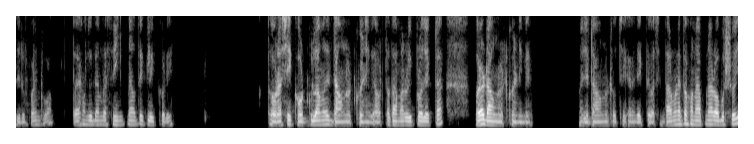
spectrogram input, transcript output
zero point one তো এখন যদি আমরা সিঙ্ক নাওতে ক্লিক করি তো ওরা সেই কোডগুলো আমাদের ডাউনলোড করে নিবে। অর্থাৎ আমার ওই প্রজেক্টটা ওরা ডাউনলোড করে নিবে। ওই যে ডাউনলোড হচ্ছে, এখানে দেখতে পাচ্ছেন। তার মানে তখন আপনার অবশ্যই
